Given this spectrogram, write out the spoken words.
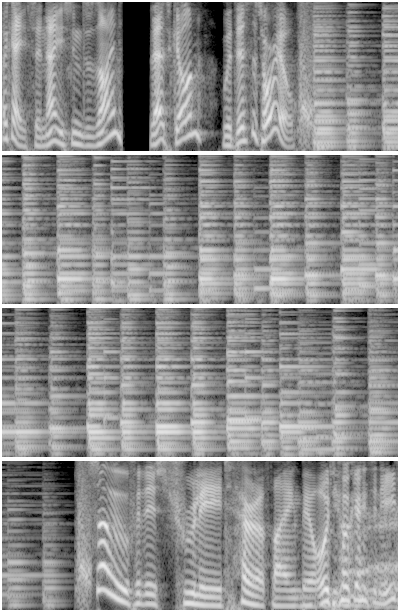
Okay, so now you've seen the design, let's get on with this tutorial. So, for this truly terrifying build, you're going to need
